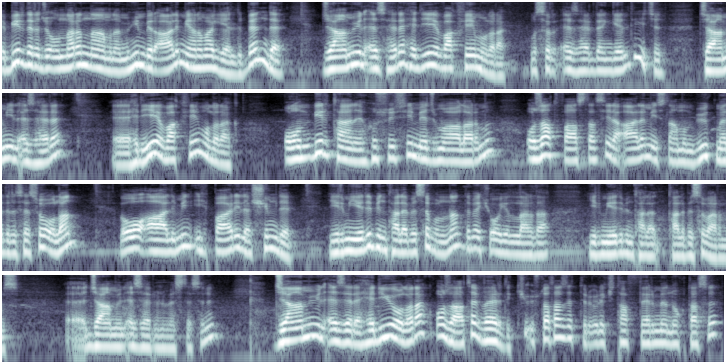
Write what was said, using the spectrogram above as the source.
ve bir derece onların namına mühim bir alim yanıma geldi. Ben de Camiül Ezher'e hediye vakfiyem olarak Mısır Ezher'den geldiği için Camiül Ezher'e e, hediye vakfiyem olarak 11 tane hususi mecmualarımı o zat vasıtasıyla alem İslam'ın büyük medresesi olan ve o alimin ihbarıyla şimdi 27 bin talebesi bulunan demek ki o yıllarda 27 bin tale- talebesi varmış Camiül Ezer Üniversitesi'nin. Camiül Ezer'e hediye olarak o zata verdik ki Üstad Hazretleri öyle kitap verme noktası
